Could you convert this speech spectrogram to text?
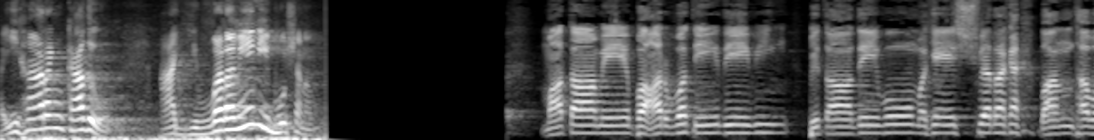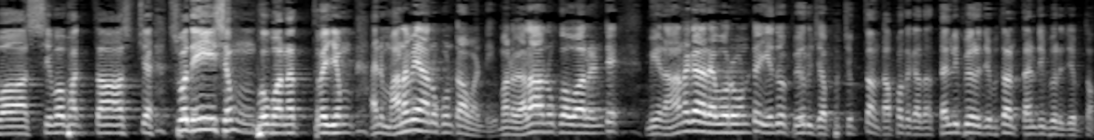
పైహారం కాదు ఆ ఇవ్వడమే నీ భూషణం. మాతామే పార్వతీదేవి పితా దేవో మహేశ్వర బాంధవా శివభక్తాశ్చ స్వదేశం భువనత్రయం అని మనమే అనుకుంటామండి. మనం ఎలా అనుకోవాలంటే మీ నాన్నగారు ఎవరు ఉంటే ఏదో పేరు చెప్ప చెప్తాం. తప్పదు కదా. తల్లి పేరు చెప్తాం తండ్రి పేరు చెప్తాం.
